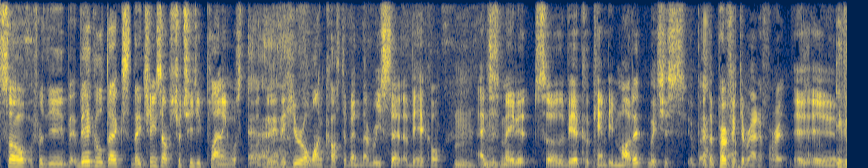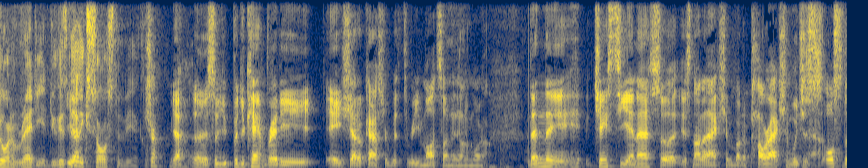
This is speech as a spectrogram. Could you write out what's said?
So for the vehicle decks, they changed up strategic planning was the, the, the hero one cost event that reset a vehicle Hmm, and just made it so the vehicle can be modded, which is the perfect errata for it. Uh, If you want to ready it, you can still Yeah. exhaust the vehicle. Sure. Yeah. Uh, so you, but you can't ready a Shadowcaster with three mods on it anymore. Then they changed Sienna, so it's not an action but a power action, which is also the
